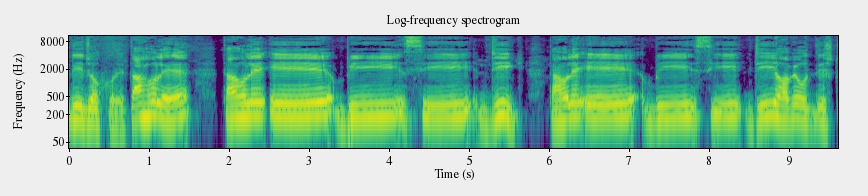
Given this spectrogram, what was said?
ডি যোগ করি। তাহলে তাহলে এ বি সি ডি তাহলে এ বি সি ডি হবে উদ্দিষ্ট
